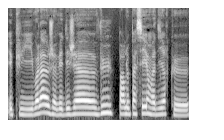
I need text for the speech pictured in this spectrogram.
Et puis voilà j'avais déjà vu par le passé on va dire que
